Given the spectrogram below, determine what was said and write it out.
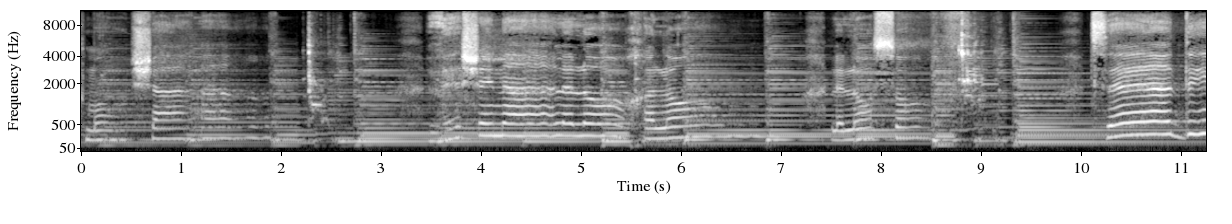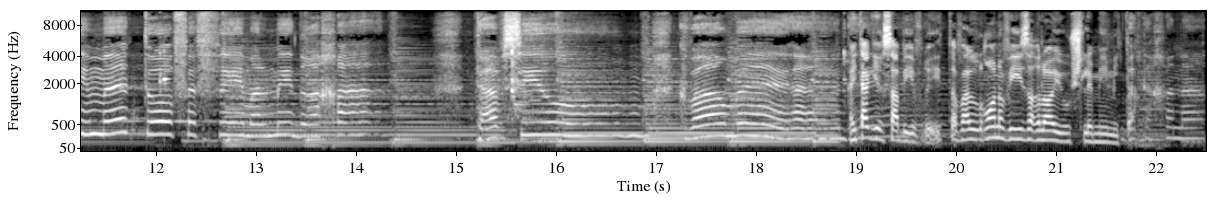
כמו שער, לשינה ללא חלום, ללא סוף. צעדים מתופפים על מדרכה, תו סיום כבר מעט. הייתה גרסה בעברית, אבל רונה ויזהר לא היו שלמים איתה. בתחנה.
